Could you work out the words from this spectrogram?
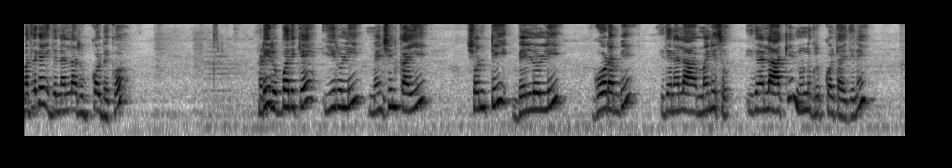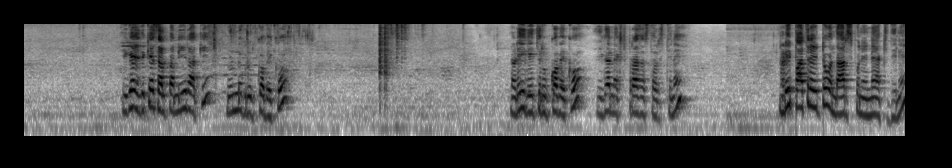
ಮೊದಲಿಗೆ ಇದನ್ನೆಲ್ಲ ರುಬ್ಕೊಳ್ಬೇಕು. ನೋಡಿ, ರುಬ್ಬೋದಕ್ಕೆ ಈರುಳ್ಳಿ, ಮೆಣಸಿನ್ಕಾಯಿ, ಶುಂಠಿ, ಬೆಳ್ಳುಳ್ಳಿ, ಗೋಡಂಬಿ, ಇದನ್ನೆಲ್ಲ ಮೆಣಸು. ಇದನ್ನೆಲ್ಲ ಹಾಕಿ ನುಣ್ಣಗೆ ರುಬ್ಕೊಳ್ತಾ ಇದ್ದೀನಿ. ಈಗ ಇದಕ್ಕೆ ಸ್ವಲ್ಪ ನೀರು ಹಾಕಿ ನುಣ್ಣಗೆ ರುಬ್ಕೋಬೇಕು. ನೋಡಿ, ಈ ರೀತಿ ರುಬ್ಕೋಬೇಕು. ಈಗ ನೆಕ್ಸ್ಟ್ ಪ್ರಾಸೆಸ್ ತೋರಿಸ್ತೀನಿ. ನೋಡಿ, ಪಾತ್ರೆ ಇಟ್ಟು ಒಂದು ಆರು ಸ್ಪೂನ್ ಎಣ್ಣೆ ಹಾಕಿದ್ದೀನಿ.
